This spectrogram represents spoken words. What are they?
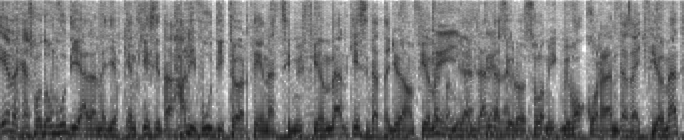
Érdekes módon Woody ellen egyébként készített Hollywoodi történet című filmben, készített egy olyan filmet, ami egy rendezőről szól, ami vakon rendez egy filmet,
